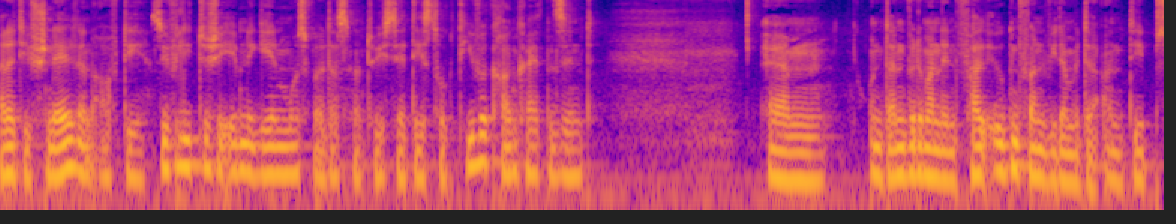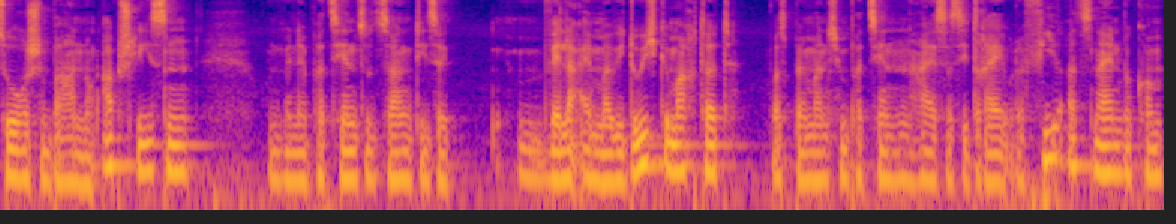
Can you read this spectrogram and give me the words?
relativ schnell dann auf die syphilitische Ebene gehen muss, weil das natürlich sehr destruktive Krankheiten sind. Ähm, und dann würde man den Fall irgendwann wieder mit der antipsorischen Behandlung abschließen und wenn der Patient sozusagen diese Welle einmal wie durchgemacht hat, was bei manchen Patienten heißt, dass sie drei oder vier Arzneien bekommen,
